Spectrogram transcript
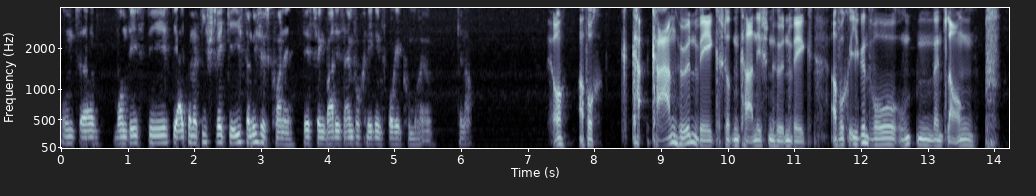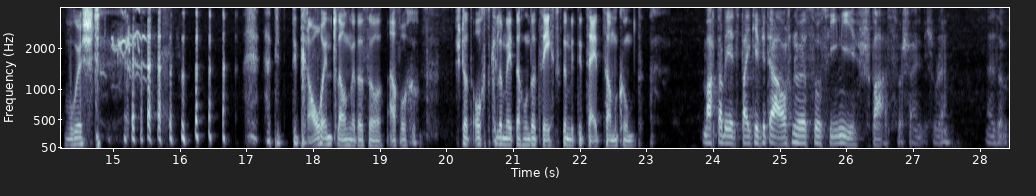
Und äh, wenn das die, die Alternativstrecke ist, dann ist es keine. Deswegen war das einfach nicht in Frage gekommen. Ja. Genau. Ja, einfach kein Höhenweg statt einen kanischen Höhenweg. Einfach irgendwo unten entlang, pff, wurscht. die, die Trau entlang oder so. Einfach statt 80 Kilometer 160, damit die Zeit zusammenkommt. Macht aber jetzt bei Gewitter auch nur so semi-Spaß wahrscheinlich, oder? Also,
